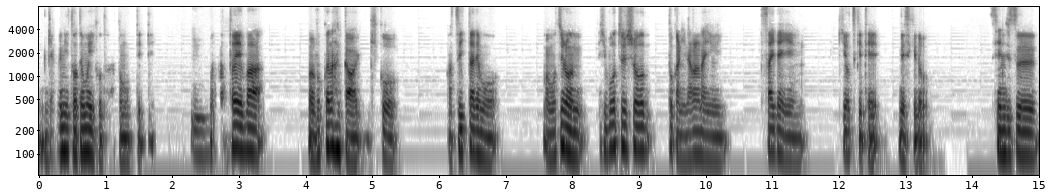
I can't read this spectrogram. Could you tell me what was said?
逆にとてもいいことだと思っていて、うん。まあ、例えば、まあ、僕なんかは結構、まあ、ツイッターでも、まあ、もちろん誹謗中傷とかにならないように最大限気をつけてですけど、戦術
